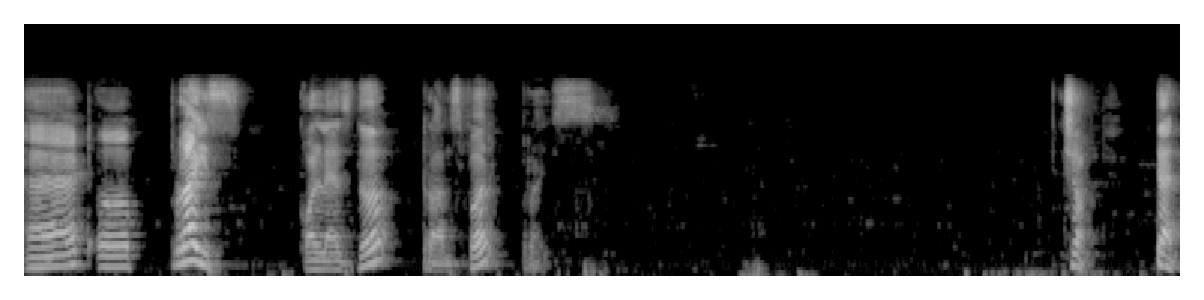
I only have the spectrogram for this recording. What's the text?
at a price called as the transfer price. Sure. Done.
